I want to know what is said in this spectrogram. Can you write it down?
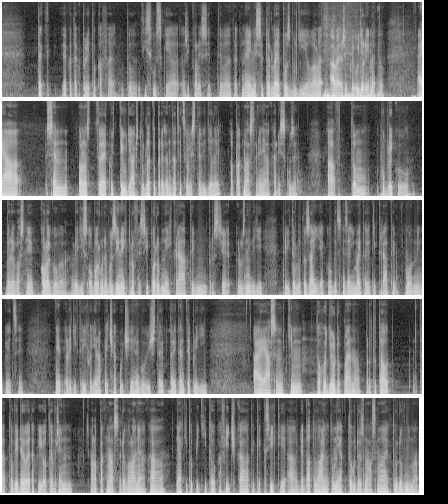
tak jako tak pili to kafe u té schůzky a říkali si, tyhle, tak ne, jestli tohle je pozbudí, jo, ale, ale řekli, udělíme to. A já jsem, ono to je jako, ty uděláš tuhle tu prezentaci, co vy jste viděli, a pak následuje nějaká diskuze. A v tom publiku byli vlastně kolegové, lidi z oboru nebo z jiných profesí, podobných, kreativní, prostě různí lidi, kteří tohle zají, jako obecně zajímají tady ty kreativ morning věci. Lidi, kteří chodí na pečakuči, nebo víš, tady, tady ten typ lidí. A já jsem tím to hodil do pléna, proto ta, ta, to video je takový otevřený, ale pak následovala nějaká, nějaký to pití toho kafíčka, ty keksíky a debatování o tom, jak to kdo z nás má, jak to kdo vnímá.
